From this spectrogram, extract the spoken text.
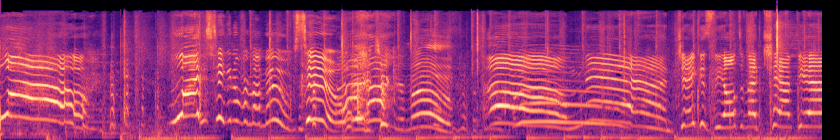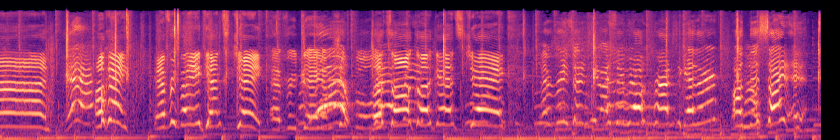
Whoa! What? He's taking over my moves too. Hey, you took your move. Oh man! Jake is the ultimate champion! Yeah. Okay, everybody against Jake. Every day I'm shuffling. Let's all go against Jake. Everybody's on a. I say we all crowd together on this side and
